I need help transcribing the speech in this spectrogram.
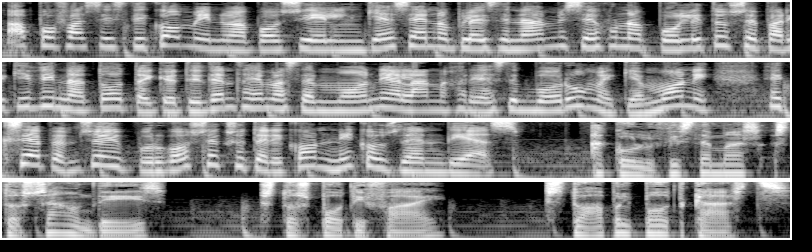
Αποφασιστικό μήνυμα πως οι ελληνικές ένοπλες δυνάμεις έχουν απολύτως επαρκή δυνατότητα και ότι δεν θα είμαστε μόνοι, αλλά αν χρειαστεί μπορούμε και μόνοι, εξέπεμψε ο Υπουργός Εξωτερικών Νίκος Δένδιας. Ακολουθήστε μας στο Soundees, στο Spotify, στο Apple Podcasts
